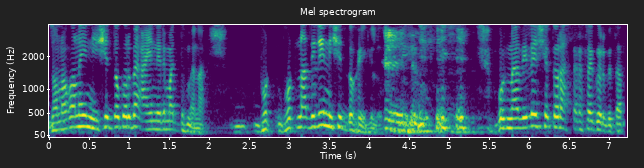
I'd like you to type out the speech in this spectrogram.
জনগণই নিষিদ্ধ করবে আইনের মাধ্যমে না। ভোট ভোট না দিলেই নিষিদ্ধ হয়ে গেল। ভোট না দিলে সে তো রাস্তা রাস্তায় করবে।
